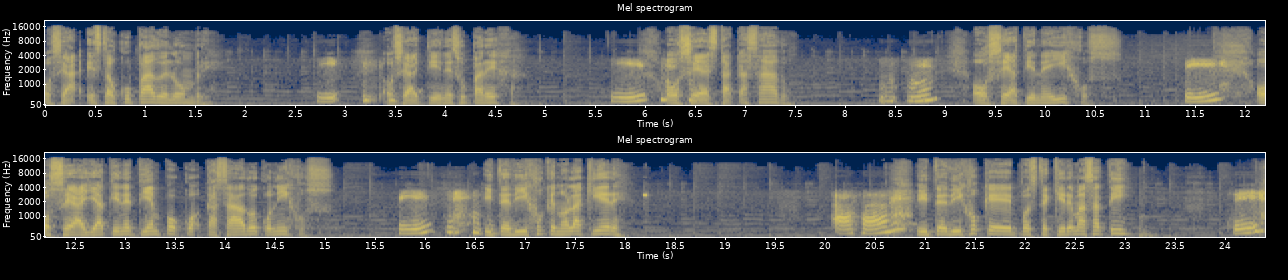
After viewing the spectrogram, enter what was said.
O sea, está ocupado el hombre. Sí, O sea, tiene su pareja. sí. O sea, está casado. ujú, O sea, tiene hijos. Sí, O sea, ya tiene tiempo co- casado con hijos. sí. Y te dijo que no la quiere. Ajá, Y te dijo que pues te quiere más a ti. sí.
